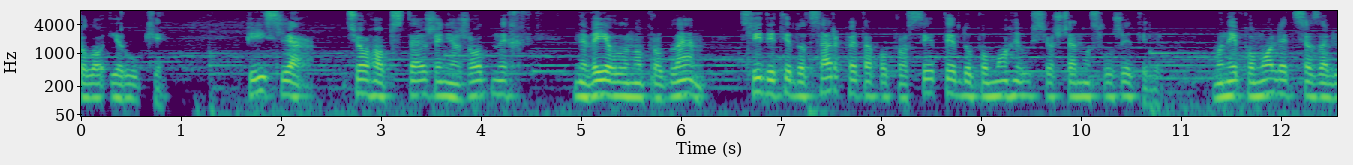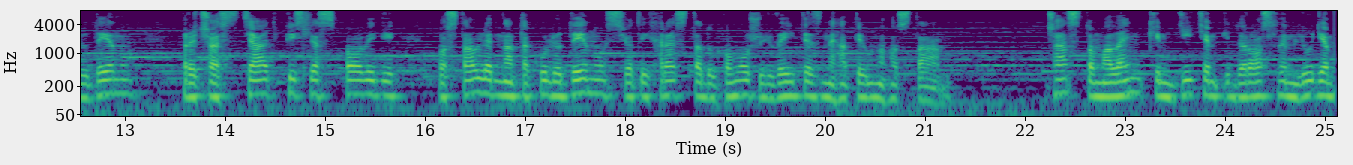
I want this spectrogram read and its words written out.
чоло і руки. Після цього обстеження жодних не виявлено проблем, слід йти до церкви та попросити допомоги у священнослужителів. Вони помоляться за людину, причастять після сповіді, поставлять на таку людину святий хрест та допоможуть вийти з негативного стану. Часто маленьким дітям і дорослим людям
